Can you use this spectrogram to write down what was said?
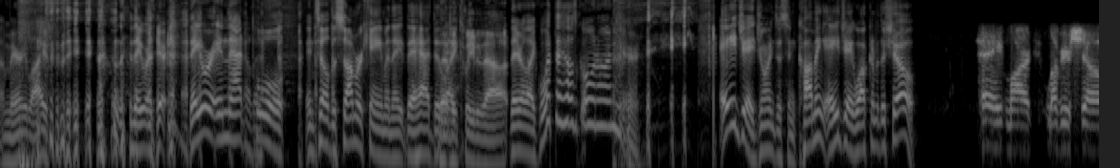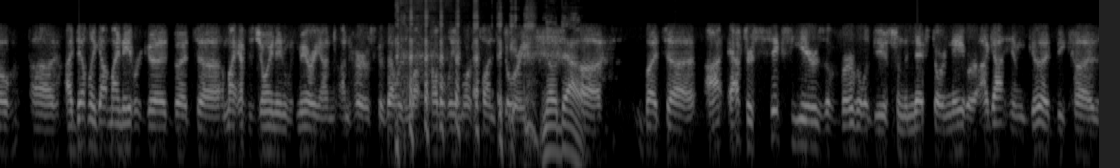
a merry life. they were there. They were in that pool until the summer came, and they they had to Then they like cleaned it out. They were like, "What the hell's going on here?" AJ joins us in coming. AJ, welcome to the show. Hey, Mark, love your show. Uh, I definitely got my neighbor good, but uh, I might have to join in with Mary on, on hers because that was a lot, probably a more fun story. No doubt. Uh, but uh, I, after six years of verbal abuse from the next door neighbor, I got him good because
